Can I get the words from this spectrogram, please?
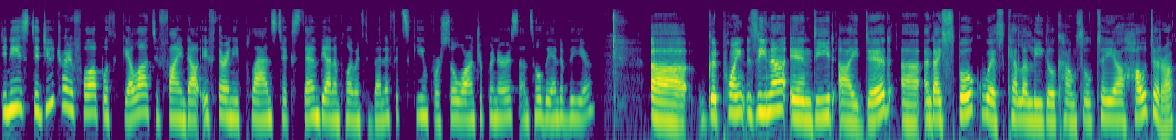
Denise, did you try to follow up with Kela to find out if there are any plans to extend the unemployment benefit scheme for solo entrepreneurs until the end of the year? Uh, good point, Zena. Indeed, I did. Uh, and I spoke with Kela legal counsel Teija Hautera,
